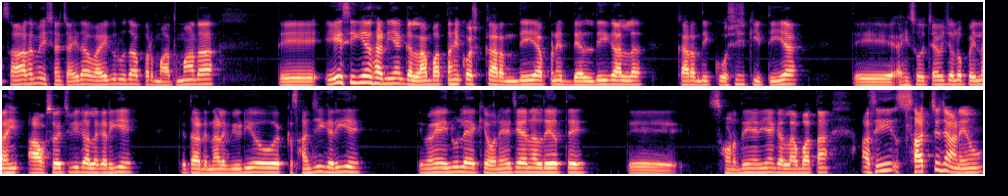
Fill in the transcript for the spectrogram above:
ਸਾਥ ਹਮੇਸ਼ਾ ਚਾਹੀਦਾ ਵਾਹਿਗੁਰੂ ਦਾ ਪਰਮਾਤਮਾ ਦਾ ਤੇ ਇਹ ਸੀਗੀਆਂ ਸਾਡੀਆਂ ਗੱਲਾਂ ਬਾਤਾਂ ਅਸੀਂ ਕੁਝ ਕਰਨ ਦੀ ਆਪਣੇ ਦਿਲ ਦੀ ਗੱਲ ਕਰਨ ਦੀ ਕੋਸ਼ਿਸ਼ ਕੀਤੀ ਆ ਤੇ ਅਸੀਂ ਸੋਚਿਆ ਵੀ ਚਲੋ ਪਹਿਲਾਂ ਅਸੀਂ ਆਪਸ ਵਿੱਚ ਵੀ ਗੱਲ ਕਰੀਏ ਤੇ ਤੁਹਾਡੇ ਨਾਲ ਵੀਡੀਓ ਇੱਕ ਸਾਂਝੀ ਕਰੀਏ ਤੇ ਮੈਂ ਕਿਹਾ ਇਹਨੂੰ ਲੈ ਕੇ ਆਉਨੇ ਆ ਚੈਨਲ ਦੇ ਉੱਤੇ ਤੇ ਸੁਣਦੇ ਆ ਇਹਦੀਆਂ ਗੱਲਾਂ ਬਾਤਾਂ। ਅਸੀਂ ਸੱਚ ਜਾਣਿਓ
